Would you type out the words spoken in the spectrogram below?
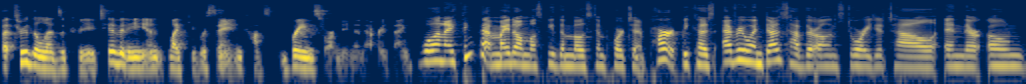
but through the lens of creativity and, like you were saying, constant brainstorming and everything. Well, and I think that might almost be the most important part because everyone does have their own story to tell and their own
